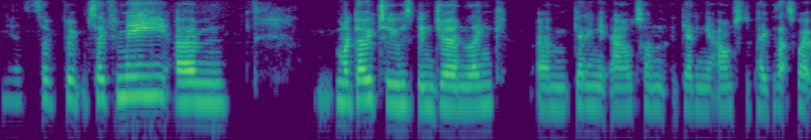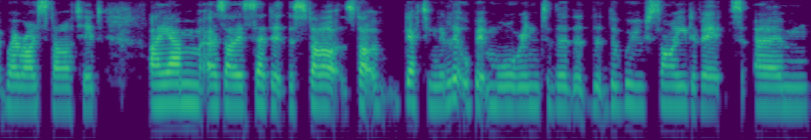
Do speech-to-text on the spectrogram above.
Yeah. So for so for me, um, my go-to has been journaling um, getting it out on getting it onto the paper. That's where, where i started. I am as i said at the start start of getting a little bit more into the the, the, the woo side of it um,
